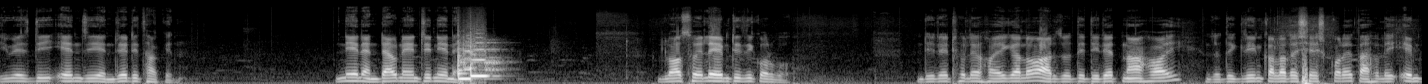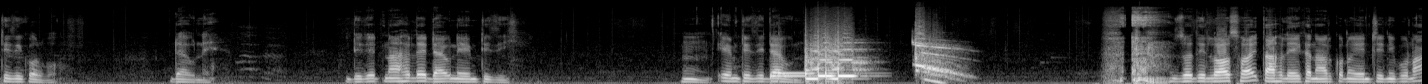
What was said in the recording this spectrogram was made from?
ইউএসডি, এনজিএন রেডি থাকেন। নিয়ে নেন ডাউনে এন্ট্রি নিয়ে নেন। লস হইলে এমটিজি করব। ডিরেট হলে হয়ে গেল, আর যদি ডিরেট না হয়, যদি গ্রিন কালারে শেষ করে, তাহলে এমটিজি করব। ডাউনে ডিরেট না হলে ডাউনে এমটিজি হুম এমটিজি ডাউন যদি লস হয়, তাহলে এখানে আর কোনো এন্ট্রি নিব না।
